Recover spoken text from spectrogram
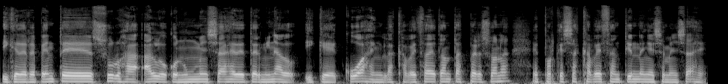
y que de repente surja algo con un mensaje determinado y que cuajen las cabezas de tantas personas es porque esas cabezas entienden ese mensaje.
